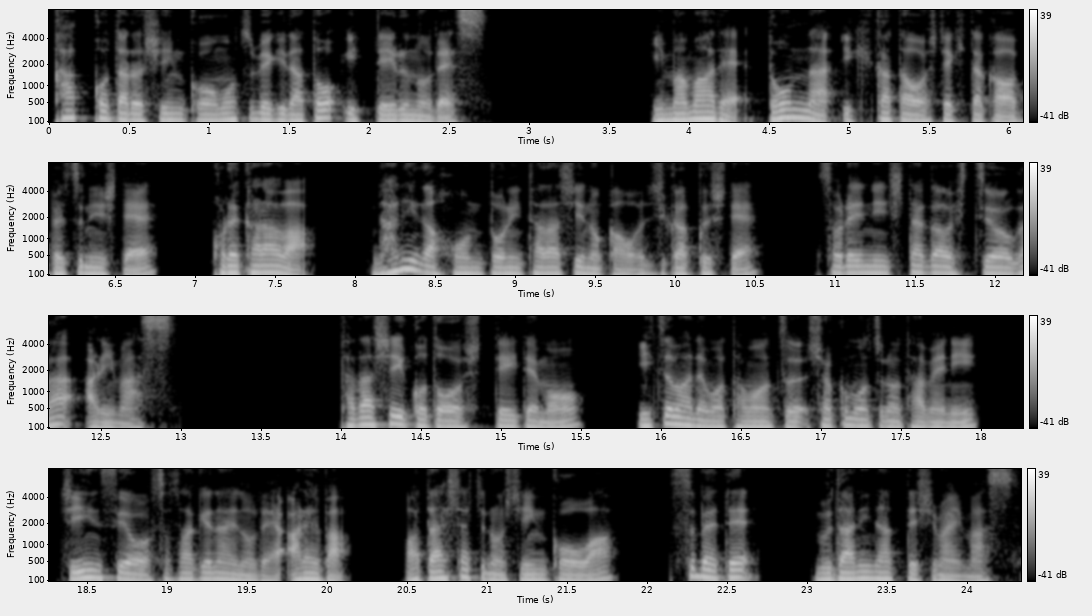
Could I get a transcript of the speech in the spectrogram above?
確固たる信仰を持つべきだと言っているのです。今までどんな生き方をしてきたかは別にして、これからは何が本当に正しいのかを自覚して、それに従う必要があります。正しいことを知っていても、いつまでも保つ食物のために人生を捧げないのであれば、私たちの信仰はすべて無駄になってしまいます。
